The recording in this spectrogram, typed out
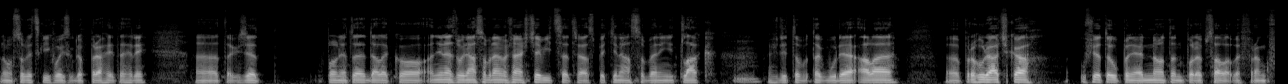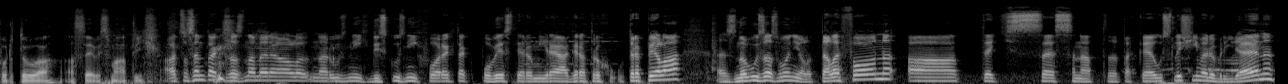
nebo sovětských vojsk do Prahy tehdy, eh, takže plně to je daleko, ani ne zdvojnásobené, možná ještě více, třeba zpětinásobený tlak, hmm. vždy to tak bude, ale eh, pro hudáčka už je to úplně jedno, ten podepsal ve Frankfurtu a asi je vysmátý. A co jsem tak zaznamenal na různých diskuzních forech, tak pověst Jaromíra Jagra trochu utrpěla. Znovu zazvonil telefon a teď se snad také uslyšíme. Dobrý den.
